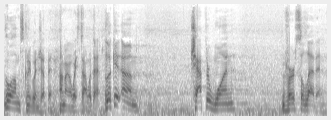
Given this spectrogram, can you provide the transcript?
well, I'm just going to go and jump in. I'm not going to waste time with that. Look at um, chapter 1, verse 11.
